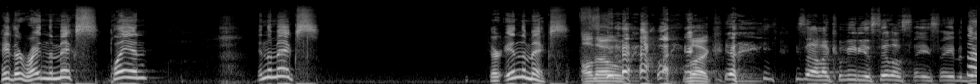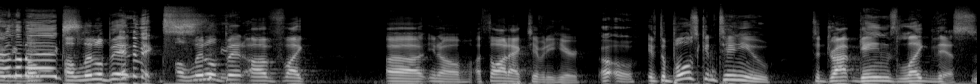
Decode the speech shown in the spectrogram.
Hey, they're right in the mix, playing in the mix. They're in the mix. Although, look, you sound like comedian Silo say say the They're in the mix. a little bit, In the mix. a little bit of like, uh, you know, a thought activity here. Uh oh. If the Bulls continue to drop games like this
